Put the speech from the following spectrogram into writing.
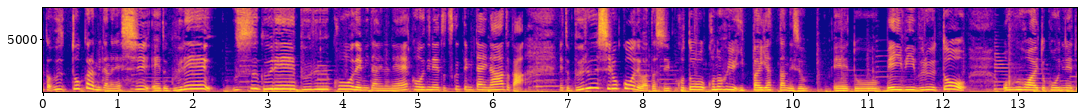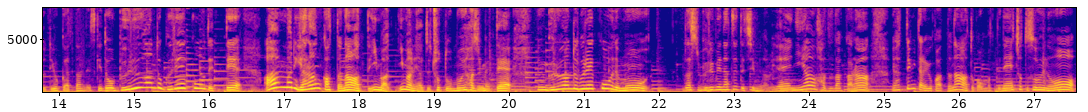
んかう遠くから見たらねし、えーと、グレー薄グレーブルーコーデみたいなねコーディネート作ってみたいなとか、えーと、ブルー白コーデ私ことこの冬いっぱいやったんですよ、えーと、ベイビーブルーとオフホワイトコーディネートってよくやったんですけどブルーグレーコーデってあんまりやらんかったなって今今になってちょっと思い始めてブルーグレーコーデも私ブルベナツってチームなので、似合うはずだからやってみたらよかったなとか思ってね。ちょっとそういうのを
